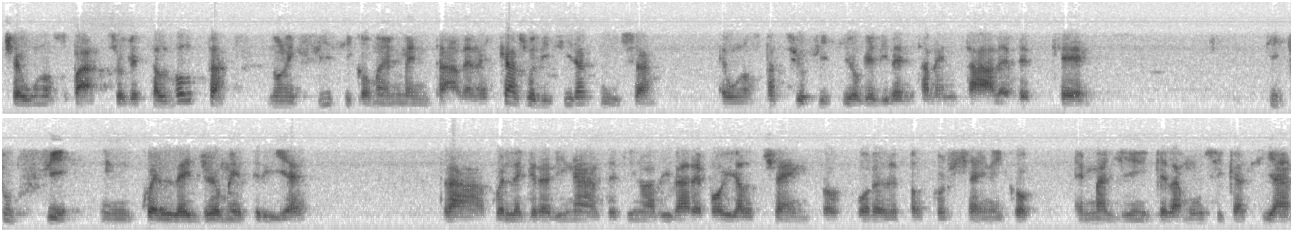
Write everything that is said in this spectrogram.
c'è uno spazio che talvolta non è fisico ma è mentale. Nel caso di Siracusa è uno spazio fisico che diventa mentale perché ti tuffi in quelle geometrie tra quelle gradinate fino ad arrivare poi al centro, fuori del palcoscenico, immagini che la musica sia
